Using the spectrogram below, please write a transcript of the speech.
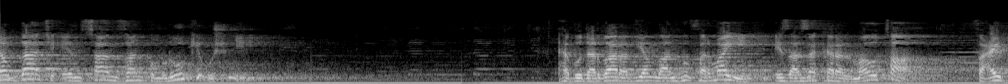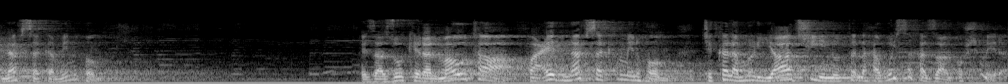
یو دا چې انسان ځان په مړو کې وشمېري ابو دردا رضی الله عنه فرمایي اذا ذکر الموتا فعد نفسك منهم اذا ذکر الموتى فعد نفسك منهم چې کله مړ یاد شي نو ته له هغوی څخه ځان وشمېره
